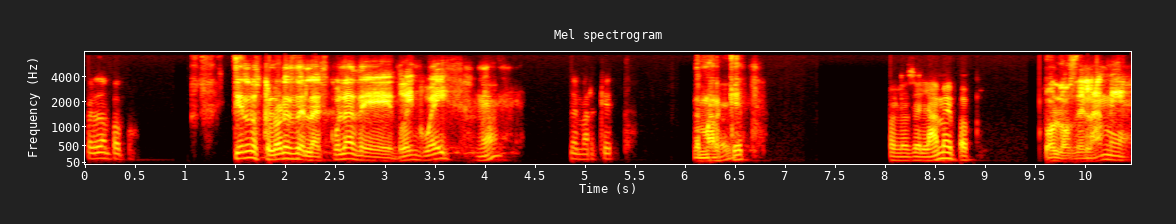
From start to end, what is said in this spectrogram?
perdón, Papo, Tiene los colores de la escuela de Dwayne Wade, ¿no? de Marquette. De Marquette. O los del AME, papá. O los del AME.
